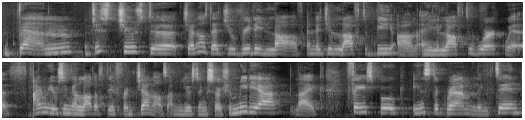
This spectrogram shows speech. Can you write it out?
then just choose the channels that you really love and that you love to be on and you love to work with. I'm using a lot of different channels. I'm using social media like Facebook, Instagram, LinkedIn,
